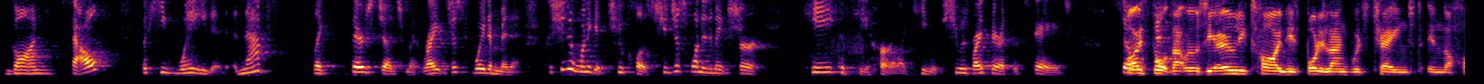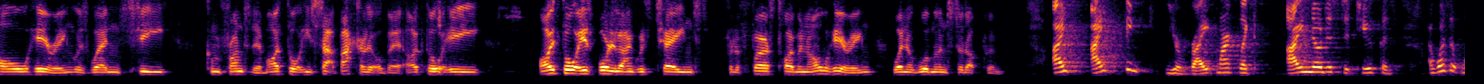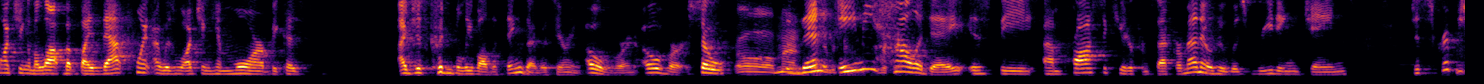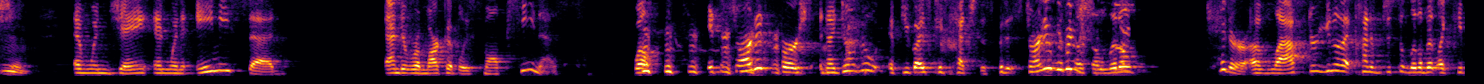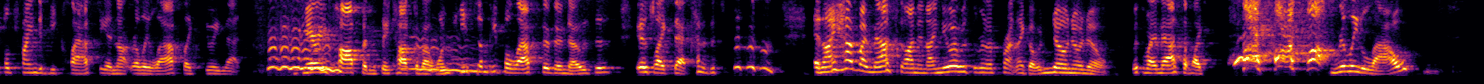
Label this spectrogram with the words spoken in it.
gone south but he waited. And that's like there's judgment right? Just wait a minute. Because she didn't want to get too close. She just wanted to make sure he could see her. Like he was she was right there at the stage. So I thought that was the only time his body language changed in the whole hearing was when she confronted him. I thought he sat back a little bit. I thought he I thought his body language changed for the first time in the whole hearing when a woman stood up to him. I I think you're right, Mark. Like I noticed it too because I wasn't watching him a lot, but by that point I was watching him more because I just couldn't believe all the things I was hearing over and over. So oh, then Amy Holliday is the um, prosecutor from Sacramento who was reading Jane's description. Mm-hmm. And when Jane and when Amy said, and a remarkably small penis, well, it started first, and I don't know if you guys could catch this, but it started with like a little titter of laughter. You know, that kind of just a little bit like people trying to be classy and not really laugh, like doing that. Mary Poppins, they talk about One Piece. Some people laugh through their noses. It was like that, kind of this. and I had my mask on, and I knew I was in the front, and I go, no, no, no. With my mask, I'm like, really loud,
